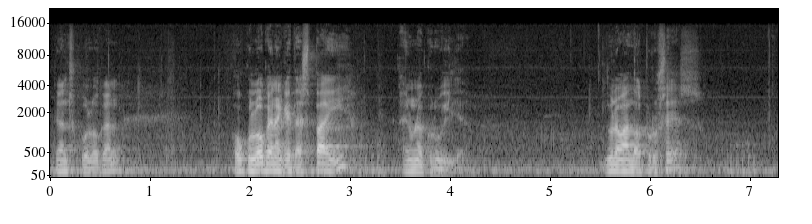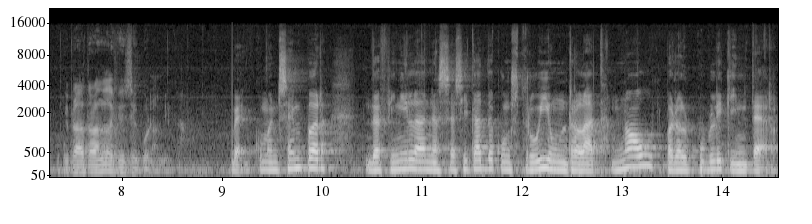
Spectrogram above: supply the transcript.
que ens col·loquen o col·loquen aquest espai en una cruïlla. D'una banda el procés i per l'altra banda la crisi econòmica. Bé, comencem per definir la necessitat de construir un relat nou per al públic intern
